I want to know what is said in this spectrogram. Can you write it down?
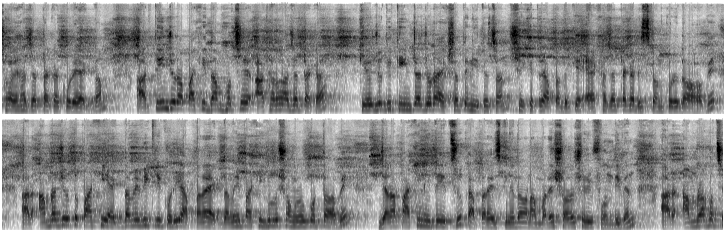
ছয় হাজার টাকা করে একদম আর তিন জোড়া পাখির দাম হচ্ছে আঠারো হাজার টাকা। কেউ যদি তিনটা জোড়া একসাথে নিতে চান সেক্ষেত্রে আপনাদেরকে এক হাজার টাকা ডিসকাউন্ট করে দেওয়া হবে। আর আমরা যেহেতু পাখি একদমই বিক্রি করি, আপনারা একদমই পাখিগুলো সংগ্রহ করতে হবে। যারা পাখি নিতে ইচ্ছুক, আপনারা স্ক্রিনে দেওয়া নাম্বারে সরাসরি ফোন দিবেন। আর আমরা হচ্ছে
